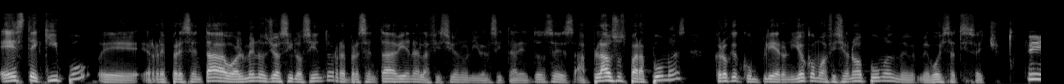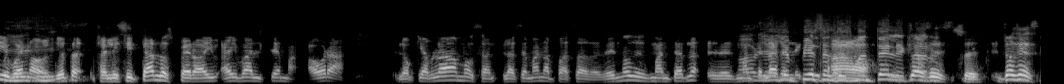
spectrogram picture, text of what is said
este equipo eh, representaba, o al menos yo así lo siento, representaba bien a la afición universitaria. Entonces, aplausos para Pumas, creo que cumplieron. Y yo como aficionado a Pumas me, me voy satisfecho. Sí, Oye, bueno, y- yo felicitarlos, pero ahí, ahí va el tema. Ahora, lo que hablábamos la semana pasada, de no desmantelar, de ahora desmantelar ya, ya el empieza el equipo. desmantele, claro. Entonces, Sí. entonces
